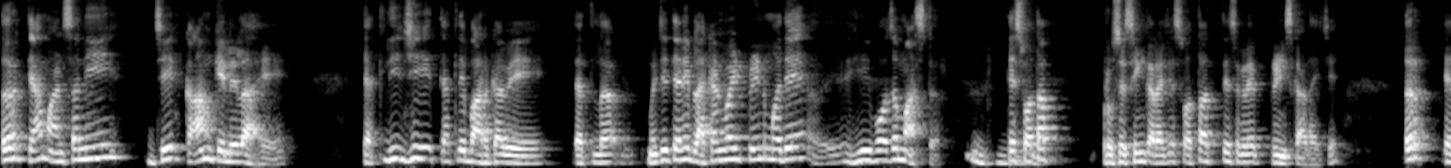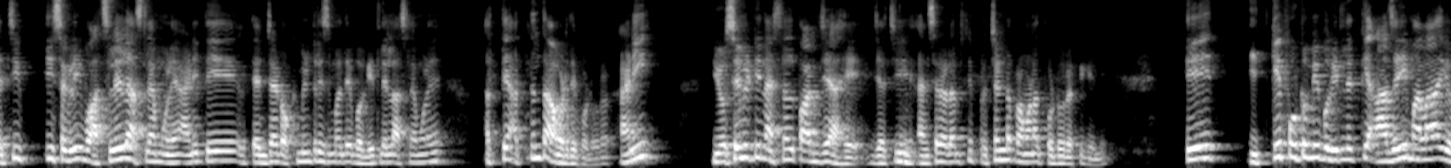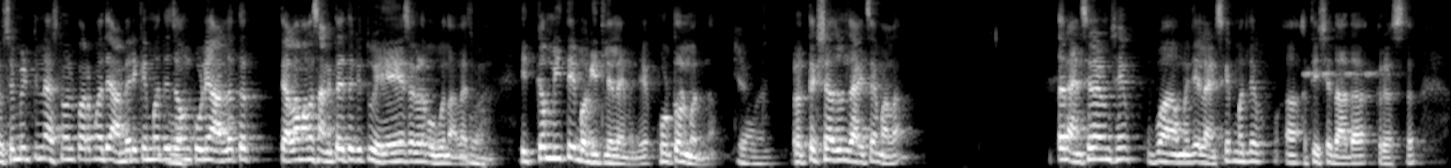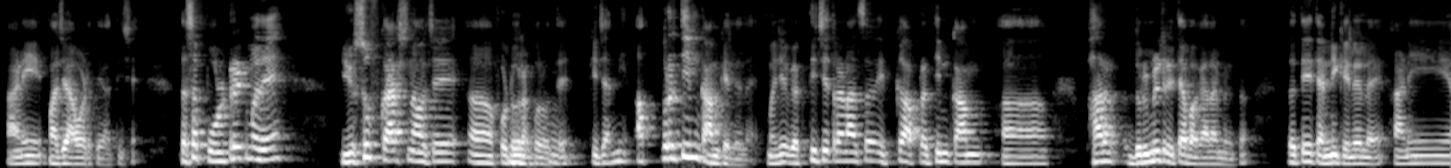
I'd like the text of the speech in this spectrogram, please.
तर त्या माणसानी जे काम केलेलं आहे त्यातली जी त्यातले बारकावे त्यातलं म्हणजे त्यांनी ब्लॅक अँड व्हाईट प्रिंटमध्ये ही वॉज अ मास्टर ते स्वतः प्रोसेसिंग करायचे स्वतः ते सगळे प्रिंट्स काढायचे तर त्याची ती सगळी वाचलेलं असल्यामुळे आणि ते त्यांच्या डॉक्युमेंटरीजमध्ये बघितलेलं असल्यामुळे ते अत्यंत आवडते फोटोग्राफ आणि योसेमिटी नॅशनल पार्क जे आहे ज्याची. अँसर ॲडम्सने प्रचंड प्रमाणात फोटोग्राफी केली ते इतके फोटो मी बघितलेत की आजही मला योसेमिटी नॅशनल पार्कमध्ये अमेरिकेमध्ये जाऊन वा. कोणी आलं तर त्याला मला सांगता येतं की तू हे हे सगळं बघून आलास. म्हणून इतकं मी ते बघितलेलं आहे म्हणजे फोटोंमधनं. प्रत्यक्ष अजून जायचंय मला तर अँसेल ॲडम्स हे म्हणजे लँडस्केप मधले अ, अतिशय दादा ग्रस्त आणि माझे आवडते अतिशय. तसं पोर्ट्रेटमध्ये युसुफ कार्श नावाचे फोटोग्राफर होते की ज्यांनी अप्रतिम काम केलेलं आहे. म्हणजे व्यक्तिचित्रणाचं इतकं अप्रतिम काम फार दुर्मिळरित्या बघायला मिळतं. तर ते त्यांनी केलेलं आहे आणि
